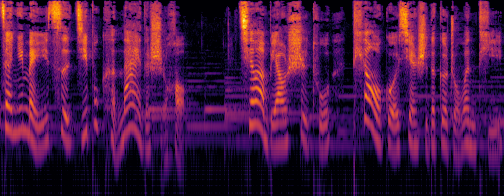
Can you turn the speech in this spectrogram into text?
在你每一次急不可耐的时候，千万不要试图跳过现实的各种问题，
